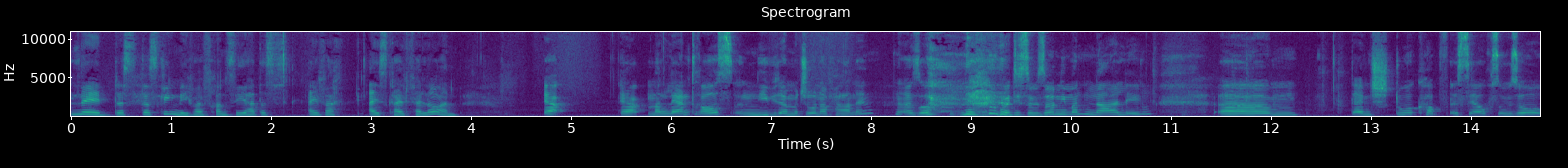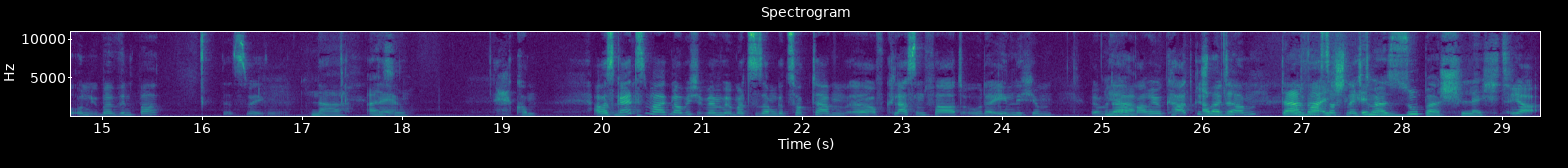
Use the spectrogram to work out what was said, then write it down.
Nee, das, das ging nicht, weil Franzi hat das einfach eiskalt verloren. Ja, ja, man lernt draus, nie wieder mit Jonah verhandeln. Also würde ich sowieso niemandem nahelegen. Ähm, dein Sturkopf ist ja auch sowieso unüberwindbar. Deswegen. Na, also. Naja. Ja, komm. Aber das Geilste war, glaube ich, wenn wir immer zusammen gezockt haben, äh, auf Klassenfahrt oder ähnlichem, wenn wir Ja. da Mario Kart gespielt da, haben. da war ich schlecht immer super schlecht. Ja,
